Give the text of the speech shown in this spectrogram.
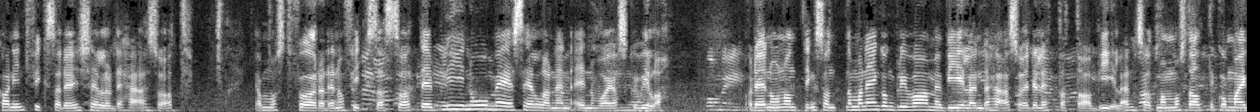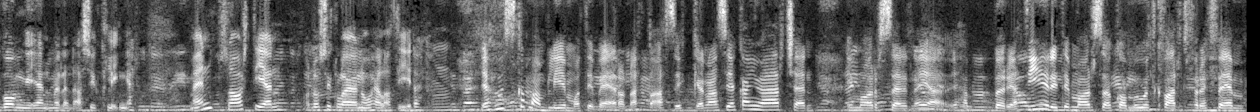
kan inte fixa den själv det här så att jag måste föra den och fixa så att det blir nog mer sällan än, än vad jag skulle vilja. Och det är nog någonting sånt, när man en gång blir van med bilen det här så är det lätt att ta bilen så att man måste alltid komma igång igen med den där cyklingen. Men snart igen och då cyklar jag nog hela tiden. Mm. Ja, hur ska man bli motiverad att ta cykeln? Alltså jag kan ju erkänna i morse när jag, jag började tidigt i morse och kom ut kvart före fem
